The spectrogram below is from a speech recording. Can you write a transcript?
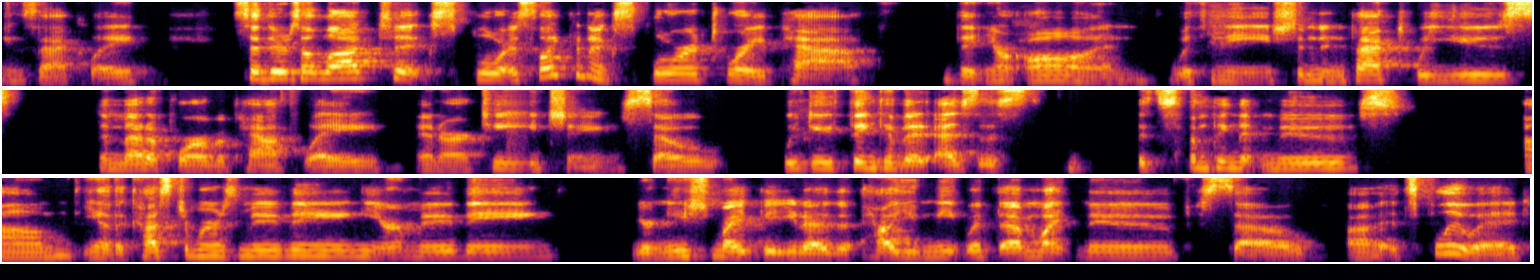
exactly. So there's a lot to explore. It's like an exploratory path that you're on with niche, and in fact, we use the metaphor of a pathway in our teaching. So we do think of it as this. It's something that moves Um, you know, the customer is moving, you're moving, your niche might be, you know, how you meet with them might move. So uh, it's fluid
